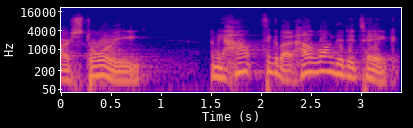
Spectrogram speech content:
our story, I mean, how, think about it. How long did it take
